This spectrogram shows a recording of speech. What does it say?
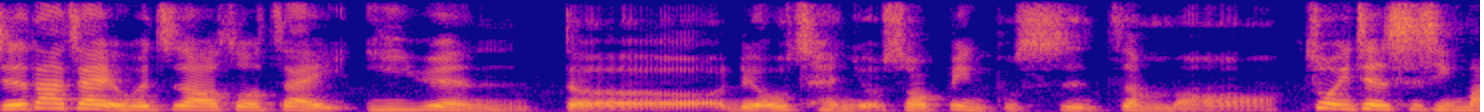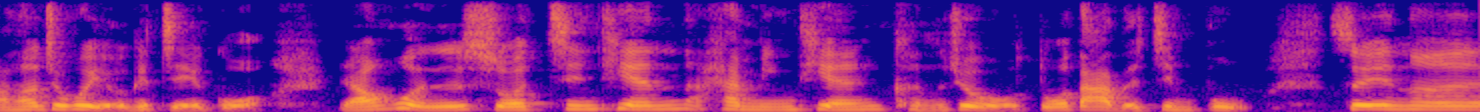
其实大家也会知道说，在医院的流程有时候并不是这么做一件事情马上就会有一个结果，然后或者是说今天和明天可能就有多大的进步。所以呢，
